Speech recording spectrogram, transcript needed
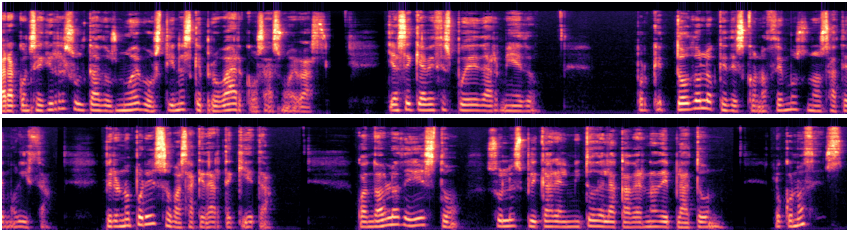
Para conseguir resultados nuevos tienes que probar cosas nuevas. Ya sé que a veces puede dar miedo, porque todo lo que desconocemos nos atemoriza, pero no por eso vas a quedarte quieta. Cuando hablo de esto, suelo explicar el mito de la caverna de Platón. ¿Lo conoces?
